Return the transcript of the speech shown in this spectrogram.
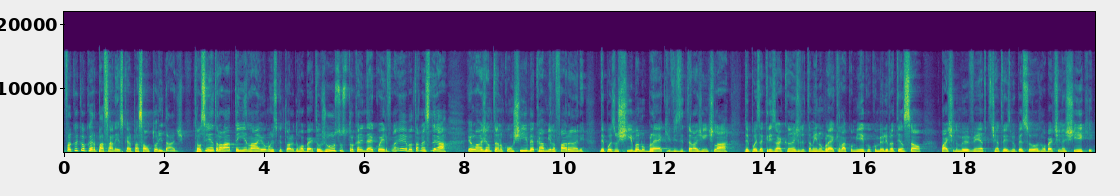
e fala, o que, é que eu quero passar nesse? Quero passar autoridade. Então você entra lá, tem lá eu no escritório do Roberto Justus, trocando ideia com ele, falando, ei, vou estar no SDA. Eu lá jantando com o Shiba e a Camila Farani. Depois o Shiba no Black visitando a gente lá. Depois a Cris Arcângeli também no Black lá comigo, com o meu livro Atenção. Parte do meu evento, que tinha 3 mil pessoas, Robertina Chique.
